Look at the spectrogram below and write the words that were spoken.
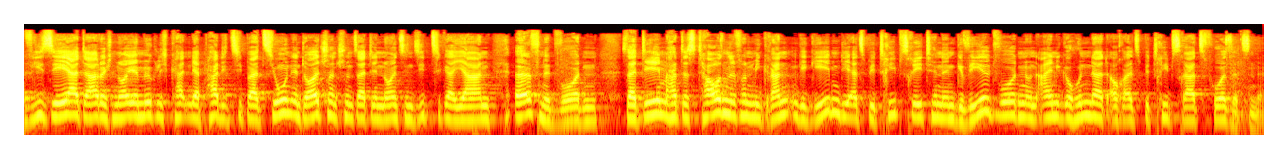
wie sehr dadurch neue Möglichkeiten der Partizipation in Deutschland schon seit den 1970er Jahren eröffnet wurden. Seitdem hat es Tausende von Migranten gegeben, die als Betriebsrätinnen gewählt wurden und einige hundert auch als Betriebsratsvorsitzende.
